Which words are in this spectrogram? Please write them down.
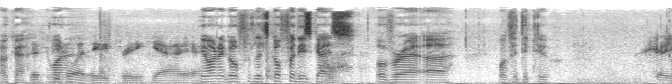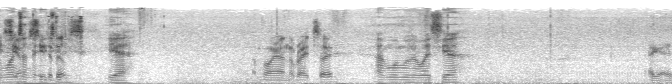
Okay. There's you wanna, people at 83. Yeah, yeah. you wanna go for? Let's go for these guys over at uh, 152. Yeah, you The see, ones 'em? on the see the 82s. builds? Yeah, I'm going on the right side. I'm moving with you. I gotta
